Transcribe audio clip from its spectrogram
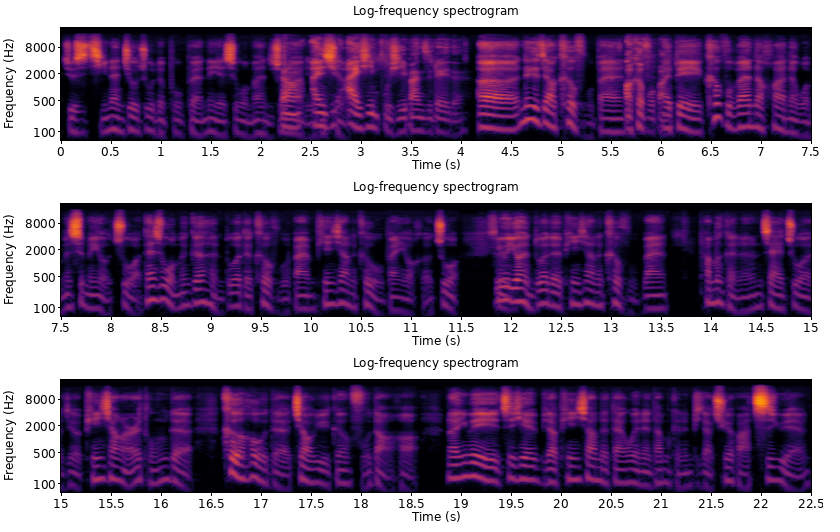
就是急难救助的部分，那也是我们很重要的一项。爱心爱心补习班之类的呃，那个叫客服班啊，客服班哎，对，客服班的话呢，我们是没有做，但是我们跟很多的客服班偏向的客服班有合作，因为有很多的偏向的客服班，他们可能在做这个偏向儿童的课后的教育跟辅导哈。那因为这些比较偏乡的单位呢，他们可能比较缺乏资源，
